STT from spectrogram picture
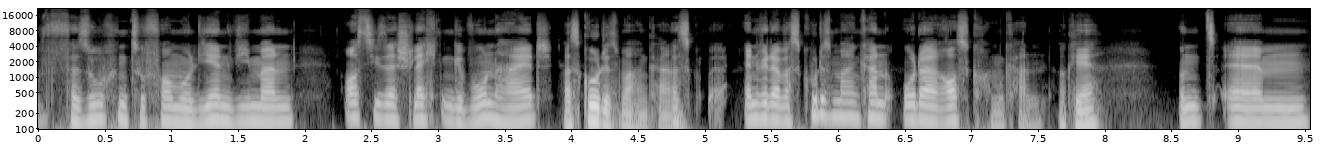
versuchen zu formulieren, wie man aus dieser schlechten Gewohnheit Was Gutes machen kann. was, entweder was Gutes machen kann oder rauskommen kann. okay. Und ähm,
